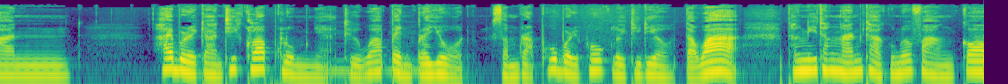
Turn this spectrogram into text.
ารให้บริการที่ครอบคลุมเนี่ยถือว่าเป็นประโยชน์สำหรับผู้บริโภคเลยทีเดียว แต่ว่าทั้งนี้ทั้งนั้นค่ะคุณผู้ฟังก็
